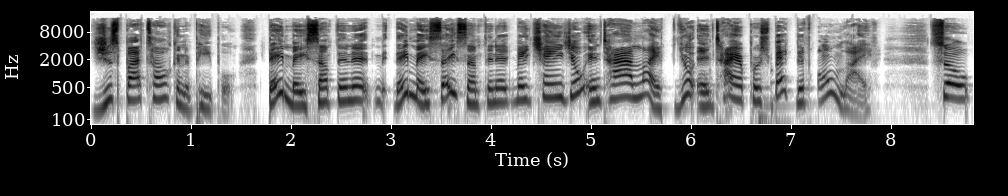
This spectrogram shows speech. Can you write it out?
just by talking to people. They may something that they may say something that may change your entire life, your entire perspective on life. So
